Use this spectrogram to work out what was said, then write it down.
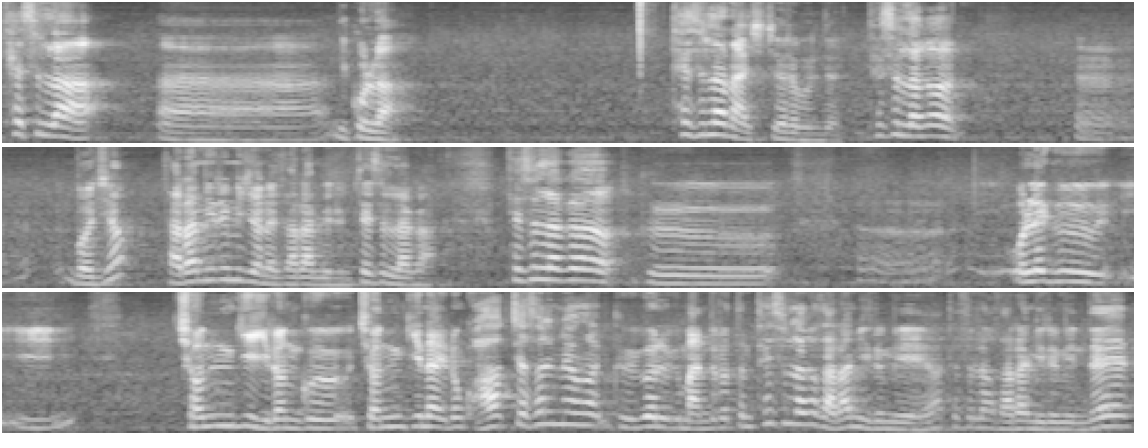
테슬라 아, 니콜라. 테슬라는 아시죠 여러분들? 테슬라가 에, 뭐죠? 사람 이름이잖아요. 사람 이름. 테슬라가. 테슬라가 그 어, 원래 그 이 전기 이런 그 전기나 이런 과학자 설명 그걸 만들었던 테슬라가 사람 이름이에요. 테슬라가 사람 이름인데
